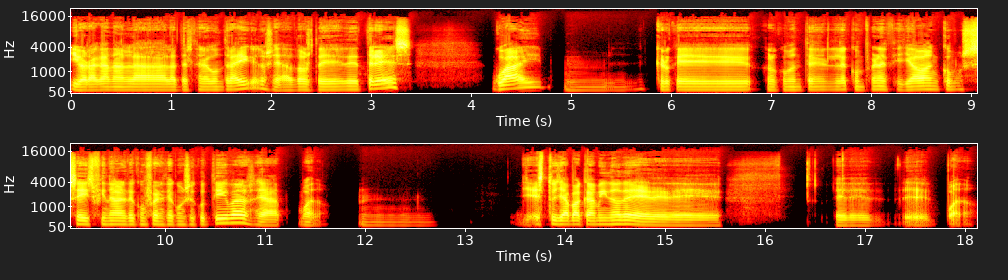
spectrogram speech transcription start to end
y ahora ganan la, tercera contra Eagles, o sea, dos de, tres. Guay. Creo que, como comenté en la conferencia, llevaban como seis finales de conferencia consecutivas. O sea, bueno, mm, esto ya va camino de, de bueno,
